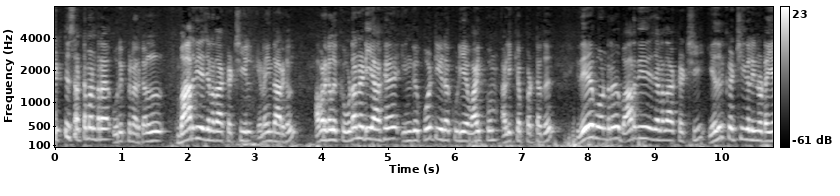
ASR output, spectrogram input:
எட்டு சட்டமன்ற உறுப்பினர்கள் பாரதிய ஜனதா கட்சியில் இணைந்தார்கள். அவர்களுக்கு உடனடியாக இங்கு போட்டியிடக்கூடிய வாய்ப்பும் அளிக்கப்பட்டது. இதேபோன்று பாரதிய ஜனதா கட்சி எதிர்க்கட்சிகளினுடைய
